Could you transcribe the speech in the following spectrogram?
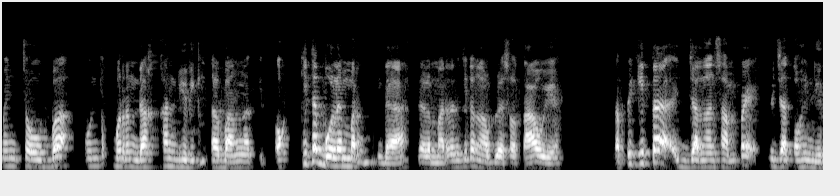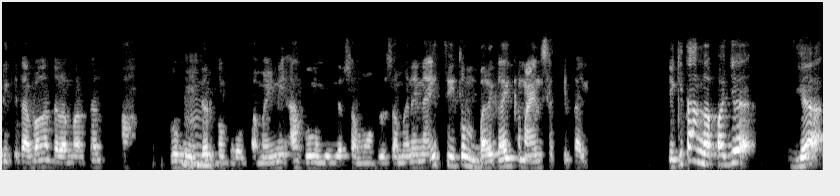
mencoba untuk merendahkan diri kita banget. Oh, kita boleh merendah dalam artian kita nggak boleh so tahu ya. Tapi kita jangan sampai ngejatuhin diri kita banget dalam artian ah gue minder hmm. ngobrol sama ini, ah gue minder sama ngobrol sama ini. Nah itu itu balik lagi ke mindset kita. Ya kita anggap aja dia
